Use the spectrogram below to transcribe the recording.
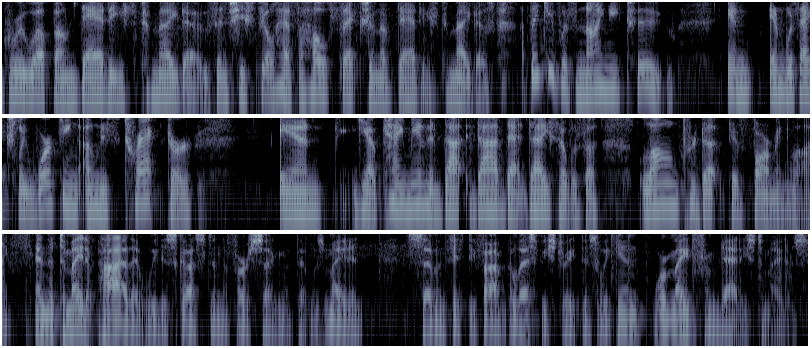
grew up on Daddy's tomatoes, and she still has a whole section of Daddy's tomatoes. I think he was 92, and and was actually working on his tractor and you know came in and di- died that day. So it was a long, productive farming life. And the tomato pie that we discussed in the first segment that was made at 755 Gillespie Street this weekend were made from Daddy's tomatoes.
